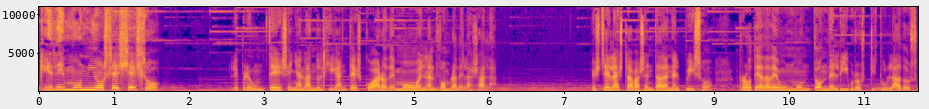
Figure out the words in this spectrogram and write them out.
¿Qué demonios es eso? Le pregunté señalando el gigantesco aro de moho en la alfombra de la sala. Estela estaba sentada en el piso, rodeada de un montón de libros titulados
